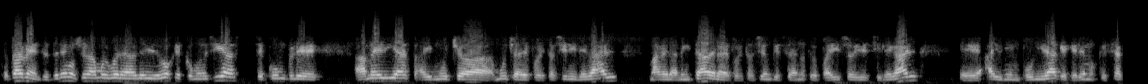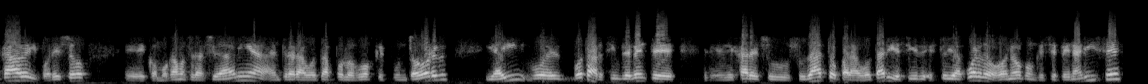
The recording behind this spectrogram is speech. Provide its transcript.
Totalmente, tenemos una muy buena ley de bosques, como decías, se cumple a medias, hay mucha, mucha deforestación ilegal, más de la mitad de la deforestación que se da en nuestro país hoy es ilegal, eh, hay una impunidad que queremos que se acabe y por eso eh, convocamos a la ciudadanía a entrar a votar por losbosques.org y ahí votar, simplemente eh, dejar su, su dato para votar y decir estoy de acuerdo o no con que se penalice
